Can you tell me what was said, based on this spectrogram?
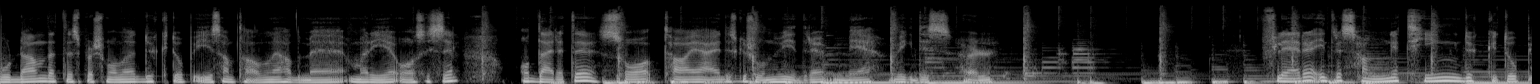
hvordan dette spørsmålet dukket opp i samtalen jeg hadde med Marie og Sissel. Og deretter så tar jeg diskusjonen videre med Vigdis Hølen. Flere interessante ting dukket opp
